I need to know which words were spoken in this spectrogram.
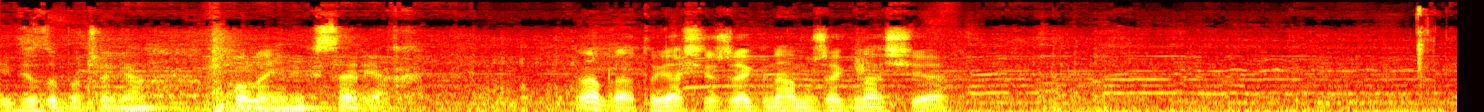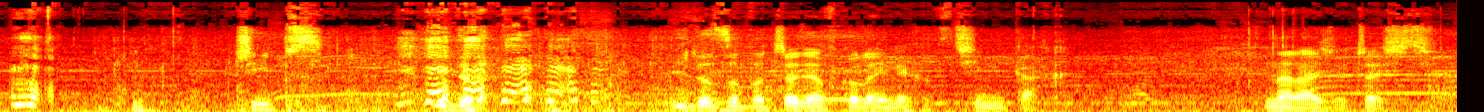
I do zobaczenia w kolejnych seriach. Dobra, to ja się żegnam. Żegna się Chips. I do, I do zobaczenia w kolejnych odcinkach. Na razie, cześć.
